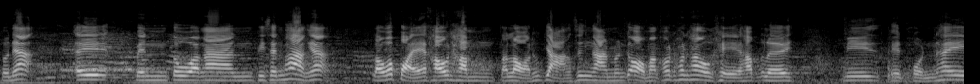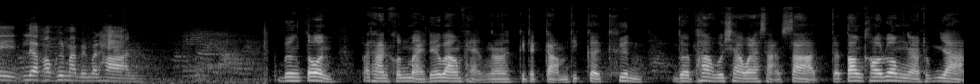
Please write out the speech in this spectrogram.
ตัวเนี้ยเอเป็นตัวงานพรีเซนต์ภาคเนี้ยเราก็ปล่อยให้เขาทำตลอดทุกอย่าง ซึ่งงานมันก็ออกมาค่อนข้างโอเคครับเลย มีเหตุผลให้เลือกเขาขึ้นมาเป็นประธาน เบื้องต้นประธานคนใหม่ได้วางแผนงานกิจกรรมที่เกิดขึ้น โดยภาควิชาวารสารศาสตร์ จะต้องเข้าร่วมงานทุกอย่าง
